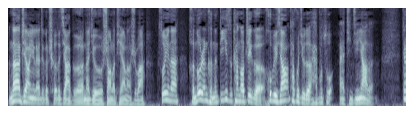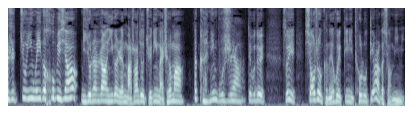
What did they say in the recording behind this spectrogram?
那这样一来，这个车的价格那就上了天了，是吧？所以呢，很多人可能第一次看到这个后备箱，他会觉得还不错，哎，挺惊讶的。但是就因为一个后备箱，你就让让一个人马上就决定买车吗？那肯定不是呀，对不对？所以销售可能会给你透露第二个小秘密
